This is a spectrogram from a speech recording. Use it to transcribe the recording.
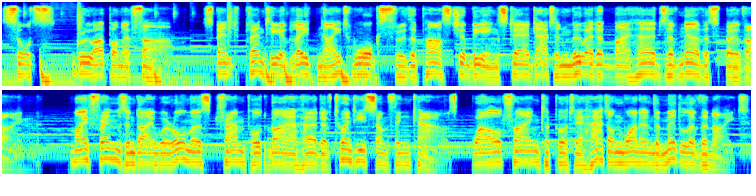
Sorts grew up on a farm. Spent plenty of late night walks through the pasture being stared at and mooed at by herds of nervous bovine. My friends and I were almost trampled by a herd of 20 something cows while trying to put a hat on one in the middle of the night.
